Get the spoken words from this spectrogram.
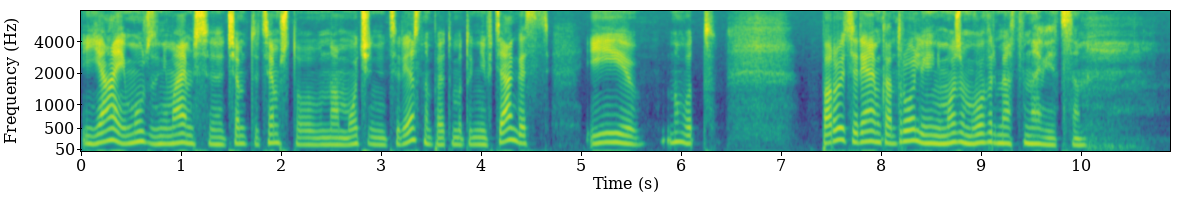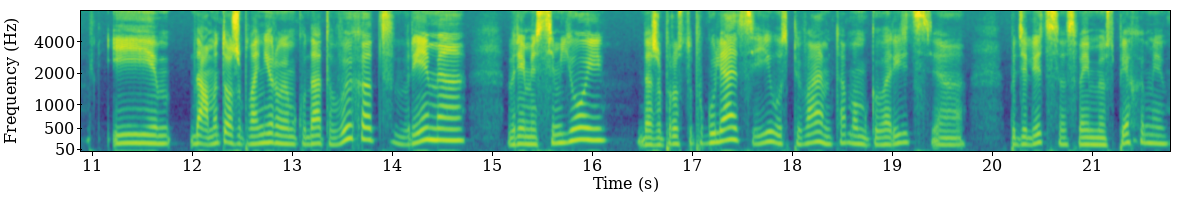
и я, и муж занимаемся чем-то тем, что нам очень интересно, поэтому это не в тягость. И, ну вот, порой теряем контроль и не можем вовремя остановиться. И да, мы тоже планируем куда-то выход, время, время с семьей, даже просто погулять и успеваем там обговорить, э, поделиться своими успехами,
